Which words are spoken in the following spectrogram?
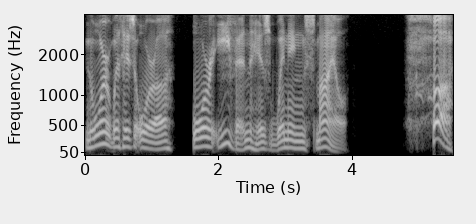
nor with his aura, or even his winning smile. Ha!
